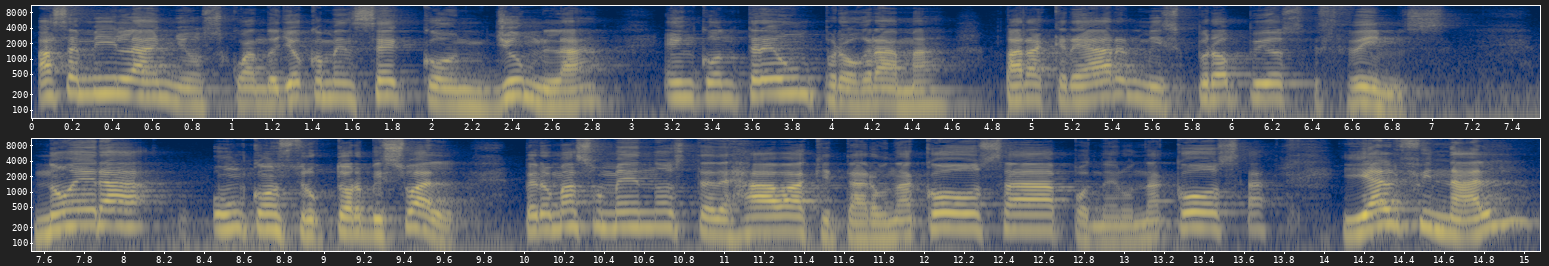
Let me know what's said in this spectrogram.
Hace mil años, cuando yo comencé con Joomla, encontré un programa para crear mis propios themes. No era un constructor visual, pero más o menos te dejaba quitar una cosa, poner una cosa, y al final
